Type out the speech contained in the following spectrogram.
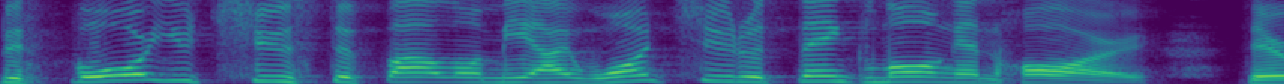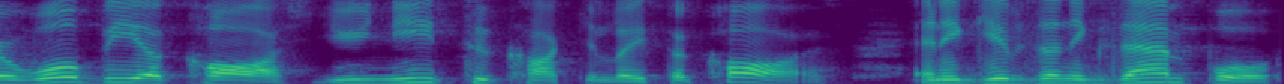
before you choose to follow me, I want you to think long and hard. There will be a cost. You need to calculate the cost. And he gives an example.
